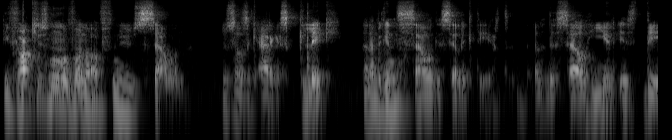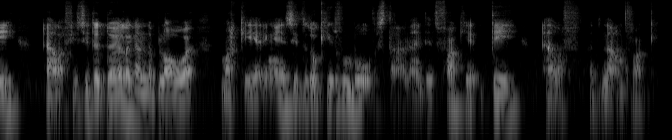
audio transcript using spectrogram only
Die vakjes noemen vanaf nu cellen. Dus als ik ergens klik, dan heb ik een cel geselecteerd. De cel hier is D11. Je ziet het duidelijk aan de blauwe markering. Je ziet het ook hier van boven staan. Hè. Dit vakje D11, het naamvak.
